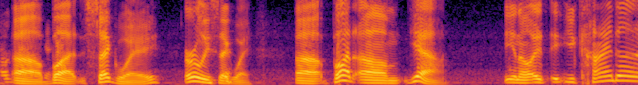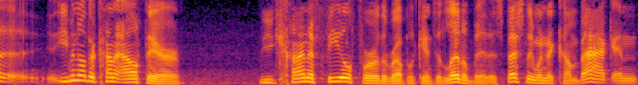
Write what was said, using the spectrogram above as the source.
Okay, Uh, okay. But segue, early segue. uh, but um, yeah, you know, it, it, you kind of, even though they're kind of out there, you kind of feel for the replicants a little bit, especially when they come back and,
